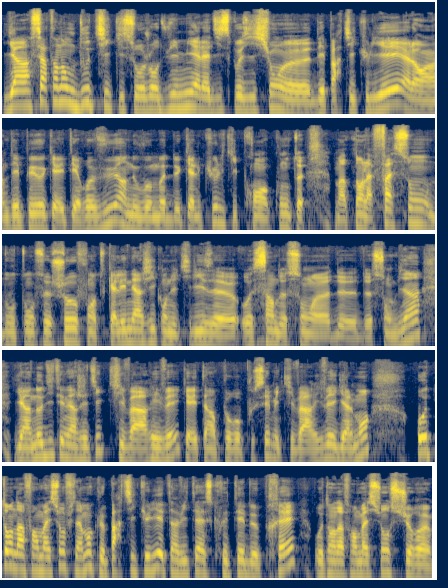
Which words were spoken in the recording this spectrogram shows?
Il y a un certain nombre d'outils qui sont aujourd'hui mis à la disposition euh, des particuliers. Alors un DPE qui a été revu, un nouveau mode de calcul qui prend en compte maintenant la façon dont on se chauffe, ou en tout cas l'énergie qu'on utilise au sein de son, de son bien. Il y a un audit énergétique qui va arriver, qui a été un peu repoussé, mais qui va arriver également. Autant d'informations finalement que le particulier est invité à scruter de près, autant d'informations sur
